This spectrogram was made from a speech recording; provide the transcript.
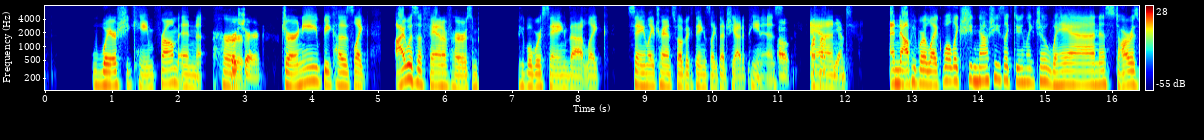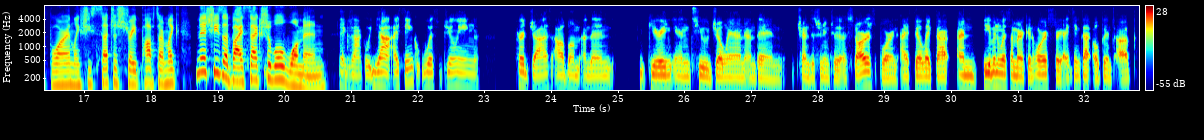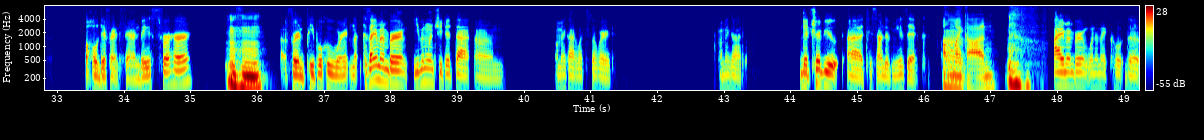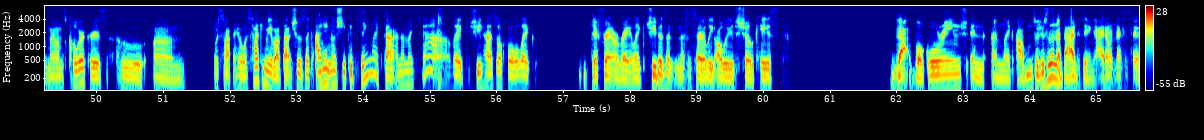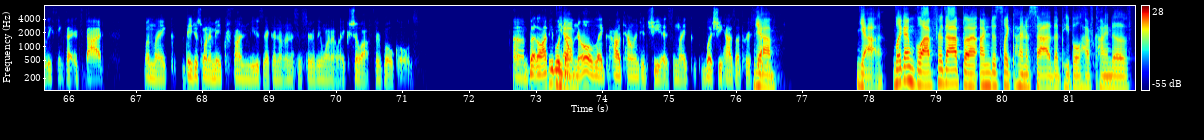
where she came from and her sure. journey because like I was a fan of hers and people were saying that like saying like transphobic things like that she had a penis. Oh, uh-huh, and yeah. and now people are like, well, like she now she's like doing like Joanne, A Star is Born, like she's such a straight pop star. I'm like, Miss, she's a bisexual woman. Exactly. Yeah, I think with doing her jazz album and then gearing into Joanne and then transitioning to A Star is Born, I feel like that, and even with American Horror Story, I think that opened up a whole different fan base for her. Mm-hmm. uh, For people who weren't, because I remember even when she did that, um, oh my God, what's the word? Oh my God, the tribute uh, to Sound of Music. Oh my um, god. I remember one of my co the my mom's coworkers who um was ta- was talking to me about that. She was like, I didn't know she could sing like that, and I'm like, yeah, like she has a whole like different array. Like she doesn't necessarily always showcase that vocal range in in like albums, which isn't a bad thing. I don't necessarily think that it's bad when like they just want to make fun music and don't necessarily want to like show off their vocals. Um, but a lot of people Yeah. don't know like how talented she is and like what she has up her sleeve. yeah. Yeah. Like I'm glad for that, but I'm just like kind of sad that people have kind of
